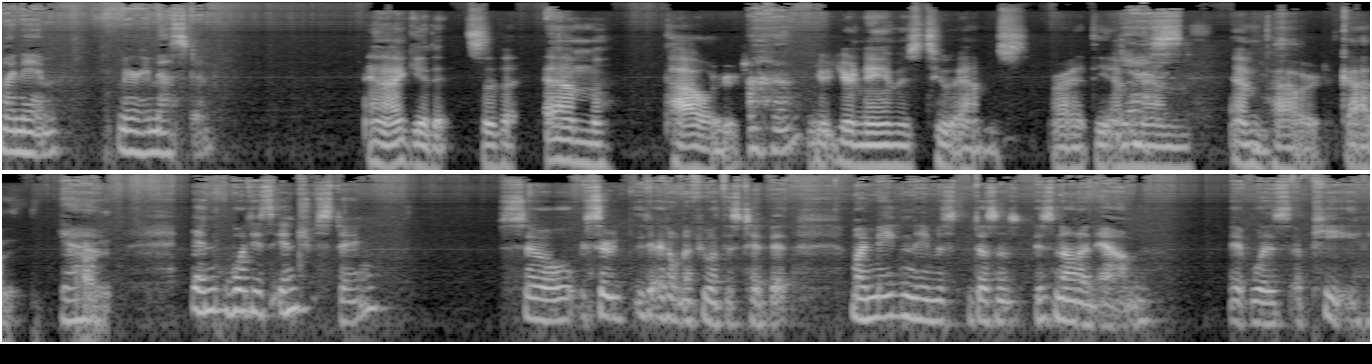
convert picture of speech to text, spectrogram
My name, Mary Meston. And I get it. So the M powered. Uh-huh. Your, your name is two M's, right? The M yes. M M powered. Got it. Yeah. Got it. And what is interesting, so so I don't know if you want this tidbit. My maiden name is doesn't is not an M. It was a P.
